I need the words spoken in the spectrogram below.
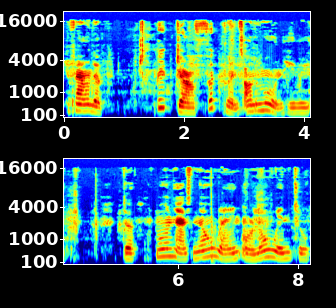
He found a picture of footprints on the moon, he read. The moon has no rain or no wind to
